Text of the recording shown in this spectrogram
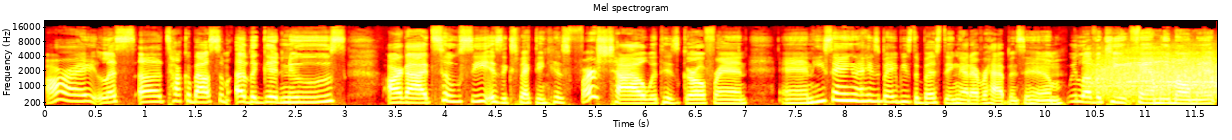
All right, let's uh, talk about some other good news. Our guy Toosii is expecting his first child with his girlfriend, and he's saying that his baby's the best thing that ever happened to him. We love a cute family moment.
